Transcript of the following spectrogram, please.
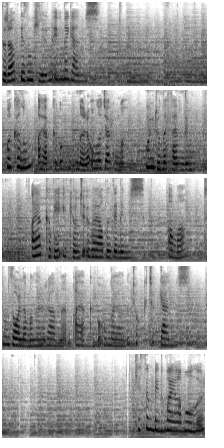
Sıra bizimkilerin evine gelmiş. Bakalım ayakkabı bunlara olacak mı? Buyurun efendim. Ayakkabıyı ilk önce üvey abla denemiş. Ama tüm zorlamalara rağmen ayakkabı onun ayağına çok küçük gelmiş. Kesin benim ayağım olur.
